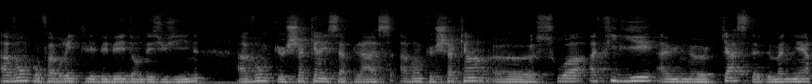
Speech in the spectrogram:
avant qu'on fabrique les bébés dans des usines, avant que chacun ait sa place, avant que chacun euh, soit affilié à une caste de manière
